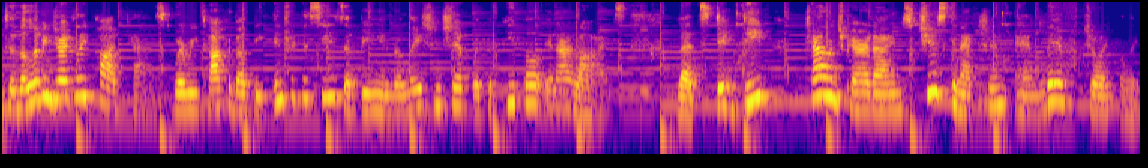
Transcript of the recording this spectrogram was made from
to the Living Joyfully podcast, where we talk about the intricacies of being in relationship with the people in our lives. Let's dig deep, challenge paradigms, choose connection, and live joyfully.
